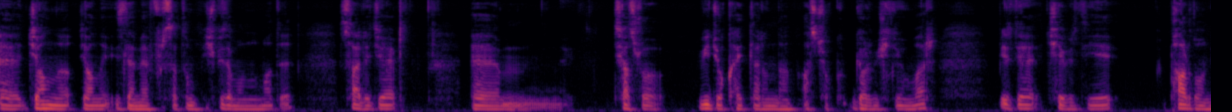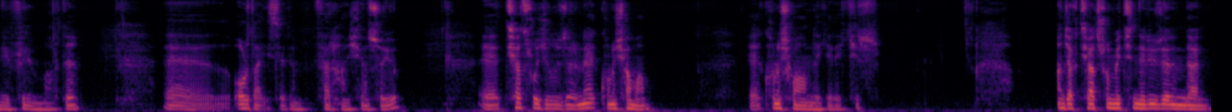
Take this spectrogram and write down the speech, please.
eee, canlı canlı izleme fırsatım hiçbir zaman olmadı. Sadece eee, tiyatro video kayıtlarından az çok görmüşlüğüm var. Bir de çevirdiği Pardon diye film vardı. Eee, orada izledim Ferhan Şensoy'u. Eee tiyatroculuğu üzerine konuşamam. Eee, konuşmamam da gerekir. Ancak tiyatro metinleri üzerinden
